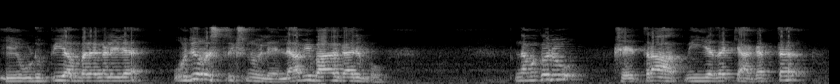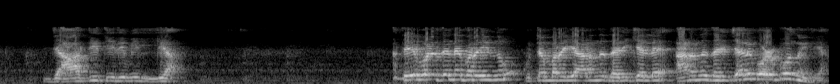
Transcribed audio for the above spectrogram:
ഈ ഉടുപ്പി അമ്പലങ്ങളിൽ ഒരു റെസ്ട്രിക്ഷനും ഇല്ല. എല്ലാ വിഭാഗക്കാരും പോകും. നമുക്കൊരു ക്ഷേത്ര ആത്മീയതയ്ക്കകത്ത് ജാതി തിരിവില്ല. അതേപോലെ തന്നെ പറയുന്നു കുറ്റം പറയുകയാണെന്ന് ധരിക്കല്ലേ? ആണെന്ന് ധരിച്ചാലും കുഴപ്പമൊന്നുമില്ല.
